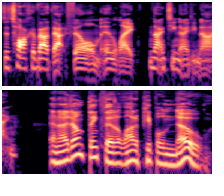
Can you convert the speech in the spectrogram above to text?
to talk about that film in like 1999. And I don't think that a lot of people know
